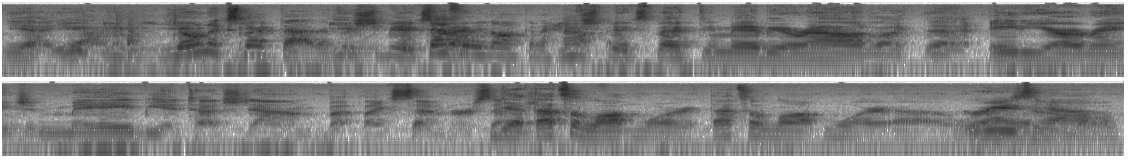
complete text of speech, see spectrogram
Yeah, you, Yeah. you- you- Don't expect you- that every You should be expect, Definitely not gonna happen. You should be expecting maybe around like the eighty yard range and maybe a touchdown, but like seven receptions. Yeah, that's a lot more. That's a lot more uh, where I have Reasonable.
